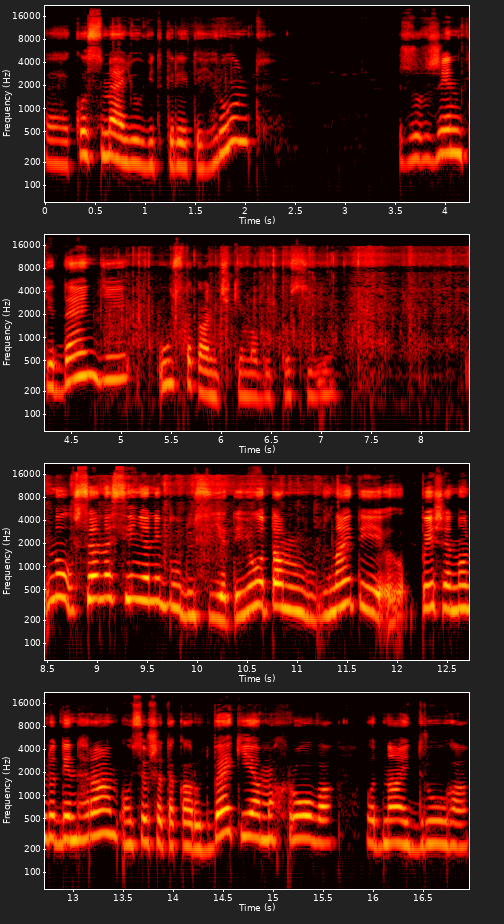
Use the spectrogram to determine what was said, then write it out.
Е, Космею у відкритий ґрунт. Жоржинки Денді у стаканчики, мабуть, посію. Ну, все насіння не буду сіяти. Його там, знаєте, пише 0,1 грам. Ось ще така рудбекія махрова, одна і друга.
